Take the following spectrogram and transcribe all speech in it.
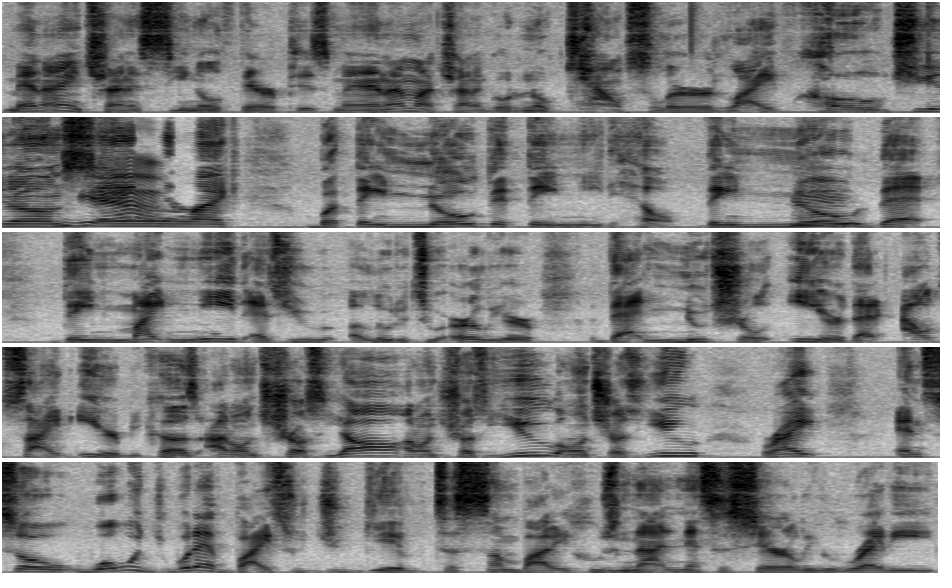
"Man, I ain't trying to see no therapist, man. I'm not trying to go to no counselor, life coach. You know what I'm yeah. saying? Like, but they know that they need help. They know mm-hmm. that." They might need, as you alluded to earlier, that neutral ear, that outside ear, because I don't trust y'all, I don't trust you, I don't trust you, right? And so, what would what advice would you give to somebody who's not necessarily ready,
